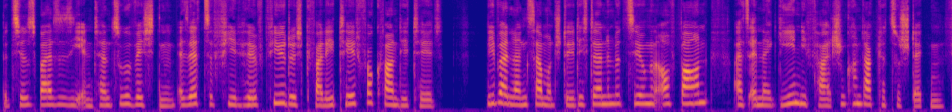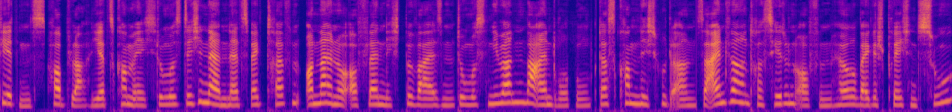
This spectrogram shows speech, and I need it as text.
bzw. sie intern zu gewichten. Ersetze viel hilft viel durch Qualität vor Quantität. Lieber langsam und stetig deine Beziehungen aufbauen, als Energie in die falschen Kontakte zu stecken. Viertens, hoppla, jetzt komme ich. Du musst dich in deinem Netzwerk treffen, online oder offline nicht beweisen. Du musst niemanden beeindrucken. Das kommt nicht gut an. Sei einfach interessiert und offen. Höre bei Gesprächen zu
